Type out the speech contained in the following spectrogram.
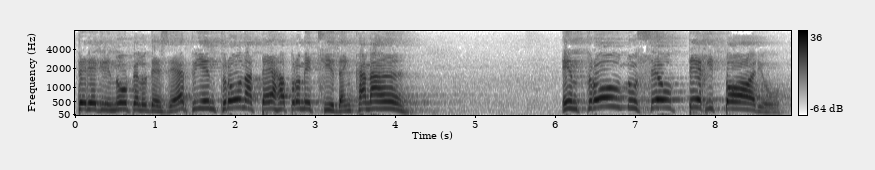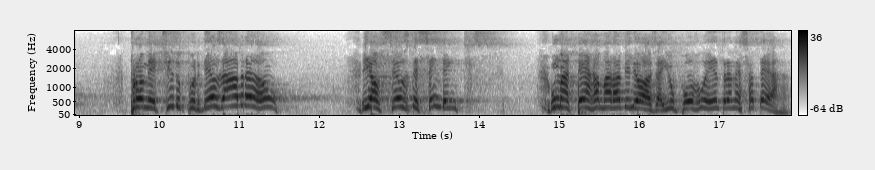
peregrinou pelo deserto e entrou na terra prometida, em Canaã. Entrou no seu território, prometido por Deus a Abraão e aos seus descendentes. Uma terra maravilhosa, e o povo entra nessa terra.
